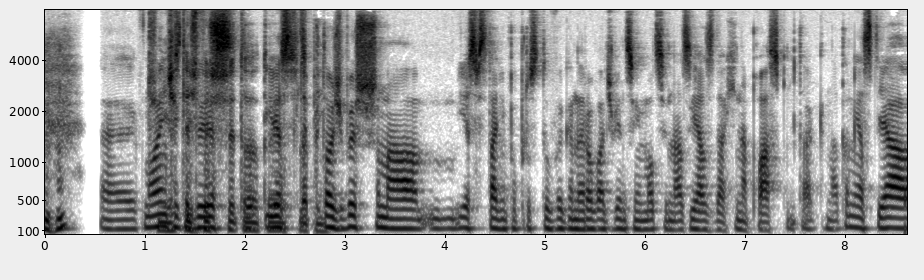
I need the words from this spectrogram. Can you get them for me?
Mhm. E, w momencie, kiedy wyższy, jest, to, to jest, jest ktoś wyższy, ma, jest w stanie po prostu wygenerować więcej mocy na zjazdach i na płaskim. Tak? Natomiast ja,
